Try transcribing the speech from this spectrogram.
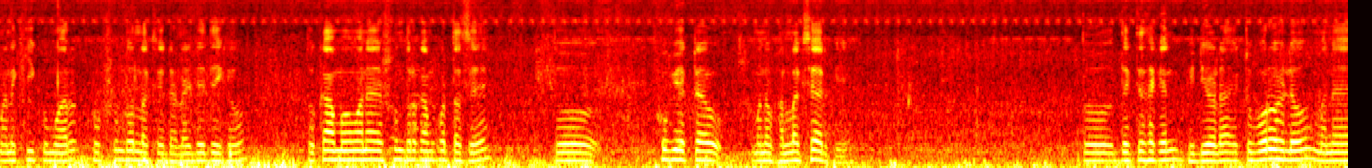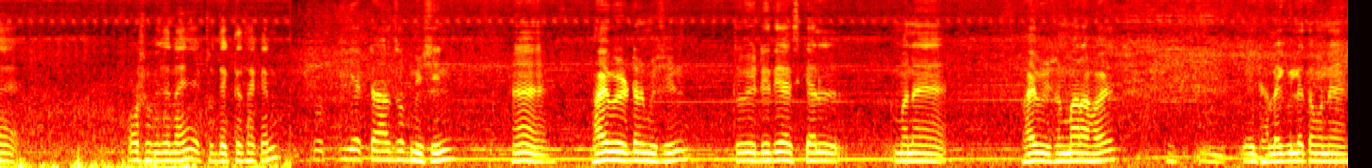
মানে কি কুমার খুব সুন্দর লাগছে ঢালাইটা দেখেও। তো কামও মানে সুন্দর কাম করতেছে। তো খুবই একটা মানে ভালো লাগছে আর কি। তো দেখতে থাকেন, ভিডিওটা একটু বড় হলেও মানে অসুবিধা নাই, একটু দেখতে থাকেন। তো কি একটা আজব মেশিন হ্যাঁ ভাইব্রেটার মেশিন। তো এটা দিয়ে আজকাল মানে ভাইব্রেশন মারা হয়। এই ঢালাইগুলো তো মানে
